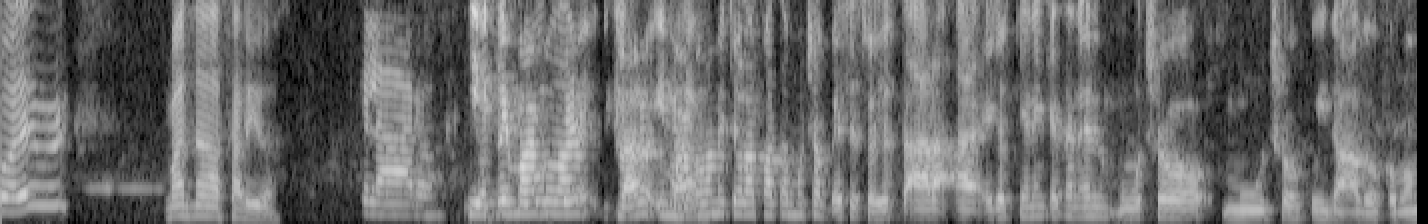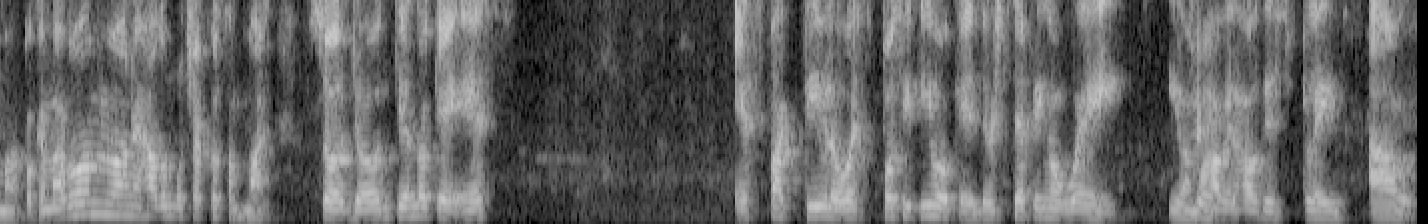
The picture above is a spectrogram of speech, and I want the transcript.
whatever, más nada ha salido. Claro. Y es que Marvel, ha- claro, y Marvel ha metido la pata muchas veces. so ellos, ahora, ah, ellos tienen que tener mucho, mucho cuidado como Mar- porque Marvel ha manejado muchas cosas mal. So, yo entiendo que es, es factible o es positivo que they're stepping away y vamos Sí. a ver how this plays out.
